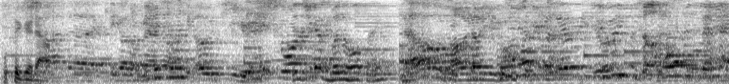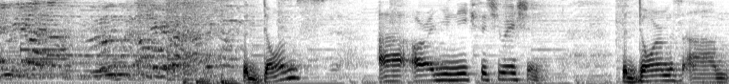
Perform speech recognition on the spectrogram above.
We'll figure it out. Didn't you guys win the whole thing? No. Oh, no, you won. The dorms uh, are a unique situation. The dorms, um,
